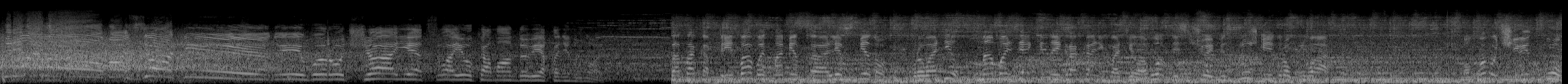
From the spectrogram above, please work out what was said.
Перелом! Мазякин! И выручает свою команду Веханин вновь. Атака 3-2. В этот момент э, Лев смену проводил. На Мазякина игрока не хватило. Вот здесь еще и без клюшки игрок Льва. По-моему, Черенков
